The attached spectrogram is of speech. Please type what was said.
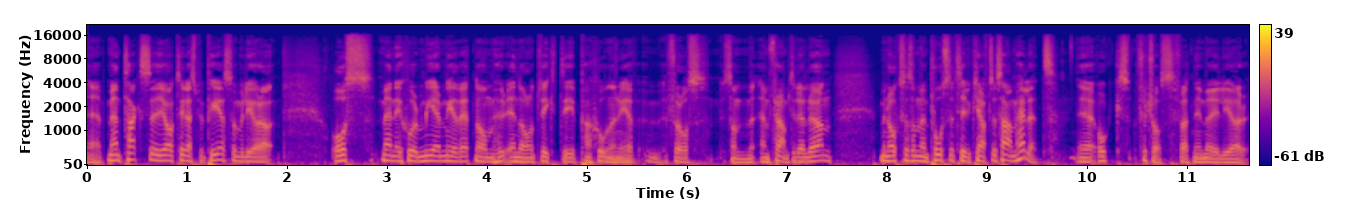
Eh, men tack säger jag till SPP som vill göra oss människor mer medvetna om hur enormt viktig pensionen är för oss som en framtida lön, men också som en positiv kraft i samhället eh, och förstås för att ni möjliggör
